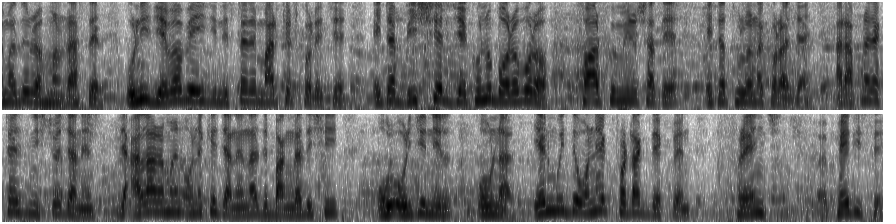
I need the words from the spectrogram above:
এমাদুর রহমান রাসেল উনি যেভাবে এই জিনিসটারে মার্কেট করেছে এটা বিশ্বের যে কোনো বড় বড় পারফিউমের সাথে এটা তুলনা করা যায়। আর আপনার একটা নিশ্চয় জানেন যে আল্লাহ রহমান অনেকে জানে না যে বাংলাদেশি অরিজিনাল ওনার এর মধ্যে অনেক প্রোডাক্ট দেখবেন ফ্রেঞ্চ প্যারিসে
